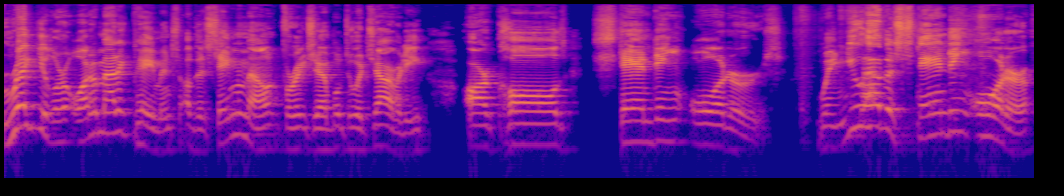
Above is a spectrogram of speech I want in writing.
Regular automatic payments of the same amount, for example, to a charity, are called standing orders. When you have a standing order,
